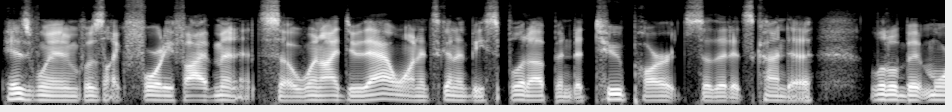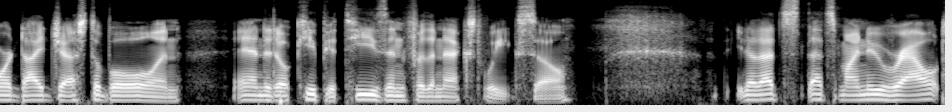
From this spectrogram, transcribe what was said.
his win was like 45 minutes. So when I do that one, it's going to be split up into two parts so that it's kind of a little bit more digestible and and it'll keep you teasing for the next week. So you know that's that's my new route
